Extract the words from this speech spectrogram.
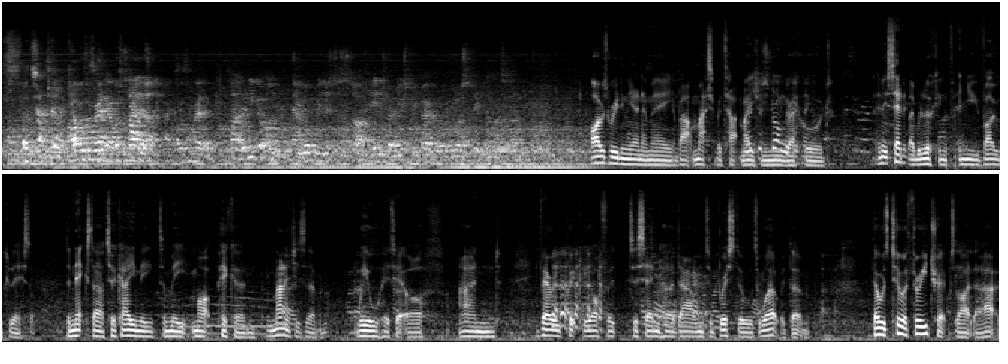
That's okay. I wasn't ready. I wasn't ready. I wasn't ready. When you get on, do you want me just to start the intro and you speak over, or do you want to speak them as I was reading the NME about Massive Attack making a new record, and it said they were looking for a new vocalist. The next day, I took Amy to meet Mark Picken, who manages them. We all hit it off, and very quickly offered to send her down to Bristol to work with them. There was two or three trips like that.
